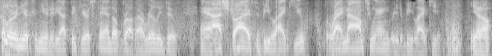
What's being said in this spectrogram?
pillar in your community. I think you're a stand-up brother. I really do. And I strive to be like you. But right now, I'm too angry to be like you. You know,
